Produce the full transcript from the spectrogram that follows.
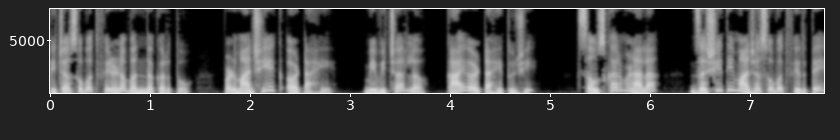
तिच्यासोबत फिरणं बंद करतो. पण माझी एक अट आहे. मी विचारलं काय अट आहे तुझी? संस्कार म्हणाला जशी ती माझ्यासोबत फिरते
